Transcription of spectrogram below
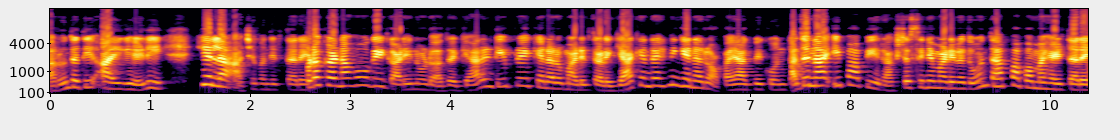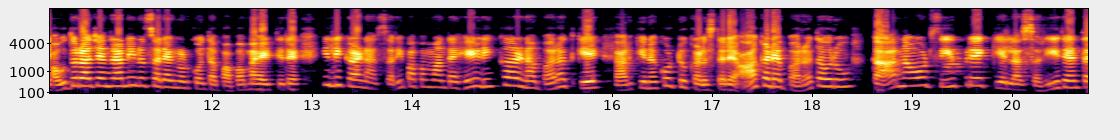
ಅರುಂಧತಿ ಆಯಿಗೆ ಹೇಳಿ ಎಲ್ಲ ಆಚೆ ಬಂದಿರ್ತಾರೆ. ಕೊಡಕಣ್ಣ ಹೋಗಿ ಗಾಡಿ ನೋಡು, ಅದ್ರ ಗ್ಯಾರಂಟಿ ಬ್ರೇಕ್ ಏನಾರು ಮಾಡಿರ್ತಾಳೆ. ಯಾಕೆಂದ್ರೆ ನಿಂಗೆ ಏನಾರು ಅಪಾಯ ಆಗ್ಬೇಕು ಅಂತ. ಅದನ್ನ ಈ ಪಾಪಿ ರಾಕ್ಷಸಿನೇ ಮಾಡಿರೋದು ಅಂತ ಪಾಪಮ್ಮ ಹೇಳ್ತಾರೆ. ಹೌದು ರಾಜೇಂದ್ರ, ನೀನು ಸರಿಯಾಗಿ ನೋಡ್ಕೊಂತ ಪಾಪಮ್ಮ ಹೇಳ್ತಿದ್ರೆ, ಇಲ್ಲಿ ಕರ್ಣ ಸರಿ ಪಾಪಮ್ಮ ಅಂತ ಹೇಳಿ ಕರ್ಣ ಭರತ್ಗೆ ಕಾರ್ಕಿನ ಕೊಟ್ಟು ಕಳಿಸ್ತಾರೆ. ಆ ಕಡೆ ಭರತ್ ಅವರು ಕಾರ್ನ ಓಡಿಸಿ ಬ್ರೇಕ್ ಎಲ್ಲ ಸರಿ ಇದೆ ಅಂತ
